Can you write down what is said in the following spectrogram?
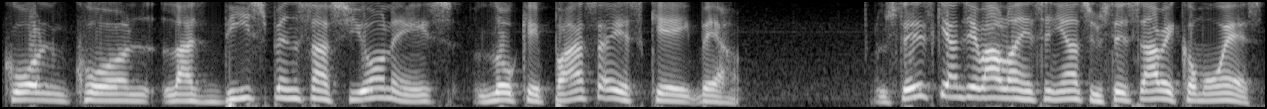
con, con las dispensaciones lo que pasa es que, vea, ustedes que han llevado la enseñanza, usted sabe cómo es.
